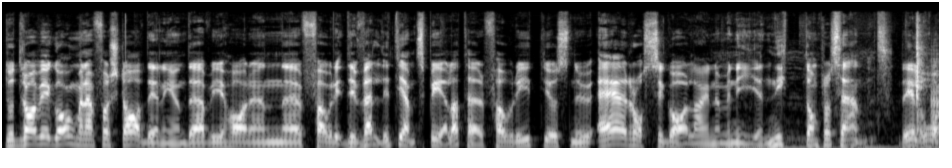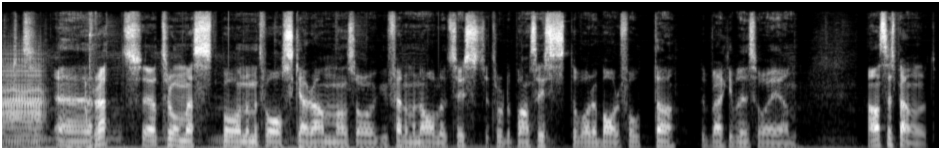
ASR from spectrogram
Då drar vi igång med den första avdelningen där vi har en eh, favorit. Det är väldigt jämnt spelat här. Favorit just nu är Rossi Garline nummer 9, 19 procent. Det är lågt. Eh, rött. Jag tror mest på nummer två, Oscar Run. Han såg fenomenal ut sist. Jag trodde på han sist. Då var det barfota. Det verkar bli så igen. Ja, han ser spännande ut.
